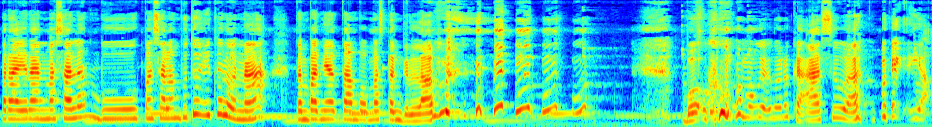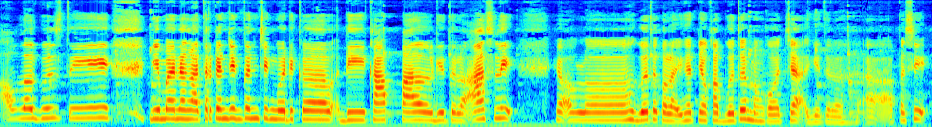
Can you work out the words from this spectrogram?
perairan masa lembu. Masa lembu tuh itu loh nak tempatnya tanpa mas tenggelam. Bokku ngomong kayak ngono gak asu ya Allah Gusti. Gimana nggak terkencing-kencing gue di ke di kapal gitu loh asli. Ya Allah gue tuh kalau inget nyokap gue tuh emang kocak gitu loh. Apa sih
